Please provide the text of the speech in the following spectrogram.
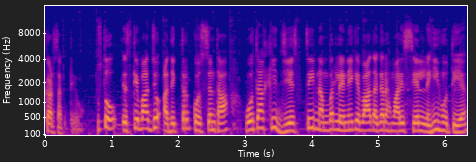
कर सकते हो। दोस्तों, इसके बाद जो अधिकतर क्वेश्चन था, वो था कि जीएसटी नंबर लेने के बाद अगर हमारी सेल नहीं होती है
